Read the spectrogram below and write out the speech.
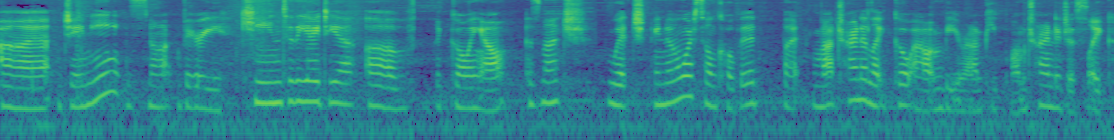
uh, Jamie is not very keen to the idea of like going out as much, which I know we're still in COVID, but I'm not trying to like go out and be around people. I'm trying to just like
